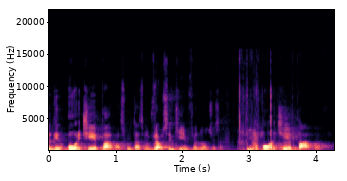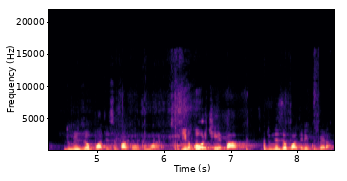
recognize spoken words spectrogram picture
din orice epavă, ascultați-mă, vreau să închei în felul acesta, din orice epavă, Dumnezeu poate să facă o comoară. Din orice epavă, Dumnezeu poate recupera.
